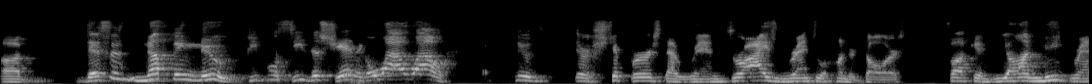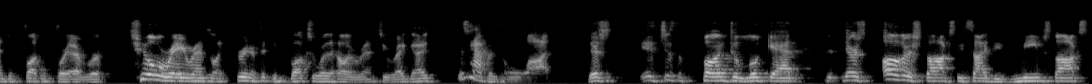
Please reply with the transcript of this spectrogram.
Uh, this is nothing new. People see this shit and they go, wow, wow. Dude, there are shippers that ran, Dries ran to a hundred dollars. Fucking Beyond Meat ran to fucking forever. Tilray ran to like 350 bucks or where the hell it ran to, right, guys? This happens a lot. There's it's just fun to look at. There's other stocks besides these meme stocks.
